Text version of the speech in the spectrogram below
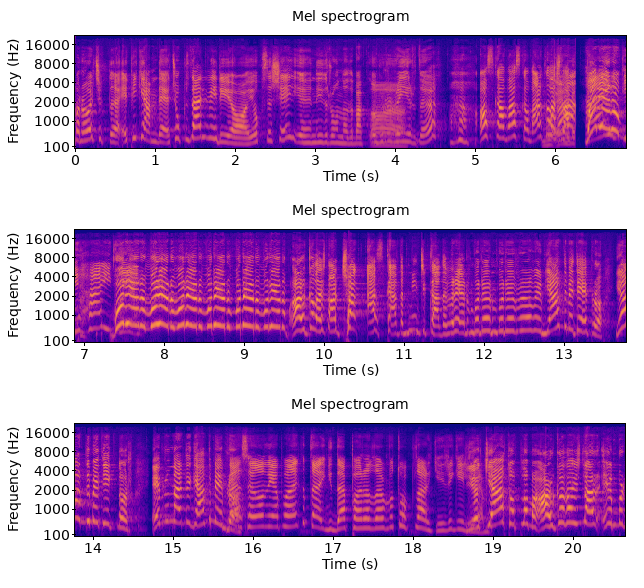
bana o çıktı. Epic hem de. Çok güzel veriyor. Yoksa şey e, nedir onun adı bak. Öbürü Aa. Rare'dı. Aha, Az kaldı az kaldı arkadaşlar. Haydi. Vuruyorum vuruyorum vuruyorum vuruyorum vuruyorum vuruyorum. Arkadaşlar çok az kaldı. Minicik kaldı. Vuruyorum vuruyorum vuruyorum vuruyorum. Yardım et Ebru. Yardım et İlknur. Ebru nerede geldi mi Ebru? Ben sen onu yapana kadar gider paralarımı toplar geri gelirim. Yok ya toplama. Arkadaşlar Amber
